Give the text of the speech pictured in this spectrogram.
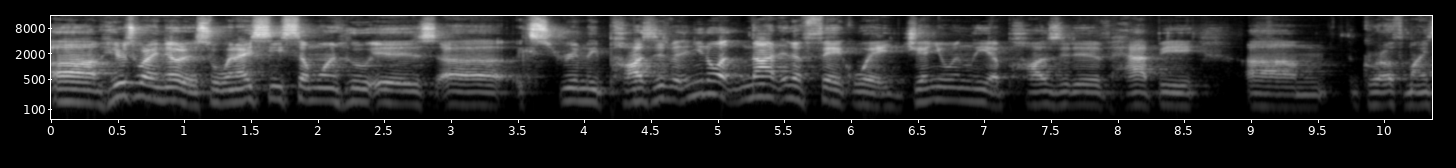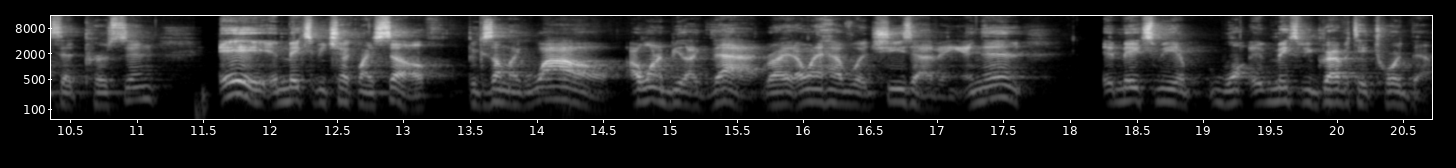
Um, here's what I notice. So when I see someone who is uh, extremely positive, and you know what, not in a fake way, genuinely a positive, happy, um, growth mindset person, a it makes me check myself because I'm like, wow, I want to be like that, right? I want to have what she's having, and then it makes me a, it makes me gravitate toward them,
